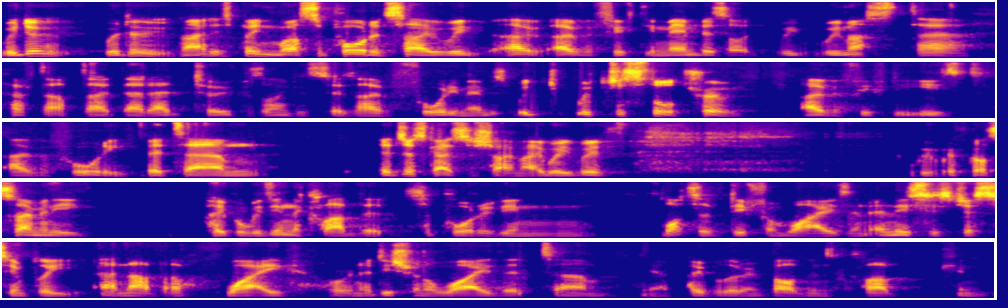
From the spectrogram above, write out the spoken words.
We do, we do, mate. It's been well supported. So we over 50 members. We, we must uh, have to update that ad too because I think it says over 40 members, which, which is still true. Over 50 is over 40, but um, it just goes to show, mate. We, we've we've got so many people within the club that support it in lots of different ways, and, and this is just simply another way or an additional way that um, you know, people that are involved in the club can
